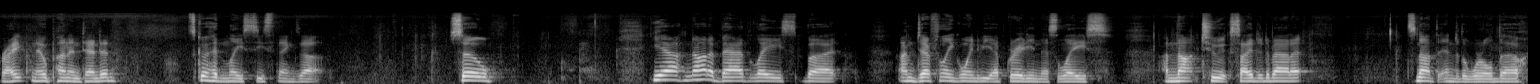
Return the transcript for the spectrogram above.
right? No pun intended. Let's go ahead and lace these things up. So, yeah, not a bad lace, but I'm definitely going to be upgrading this lace. I'm not too excited about it. It's not the end of the world though.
